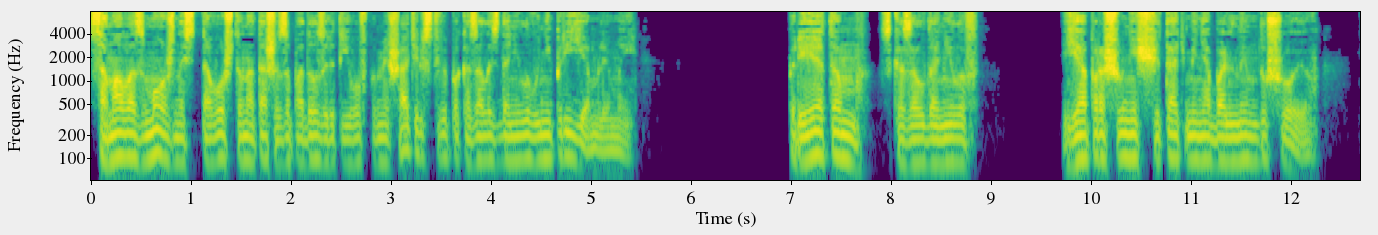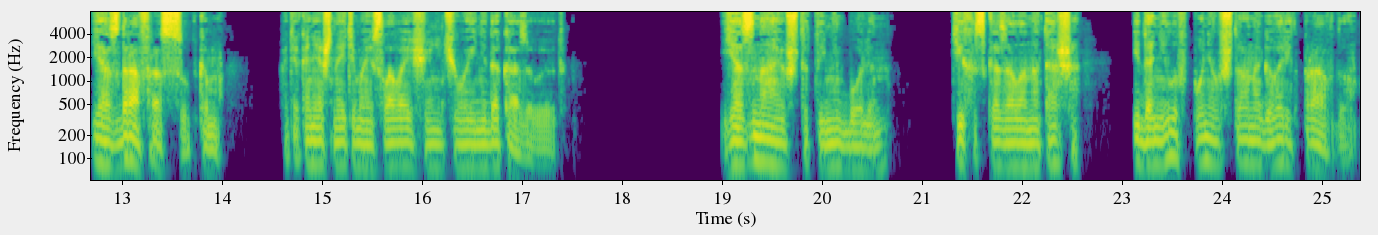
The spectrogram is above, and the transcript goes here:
Сама возможность того, что Наташа заподозрит его в помешательстве, показалась Данилову неприемлемой. «При этом, — сказал Данилов, — я прошу не считать меня больным душою. Я здрав рассудком, хотя, конечно, эти мои слова еще ничего и не доказывают». «Я знаю, что ты не болен», — тихо сказала Наташа, и Данилов понял, что она говорит правду.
